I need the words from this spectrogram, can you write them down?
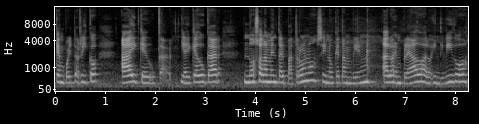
que en Puerto Rico hay que educar. Y hay que educar no solamente al patrono, sino que también a los empleados, a los individuos.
